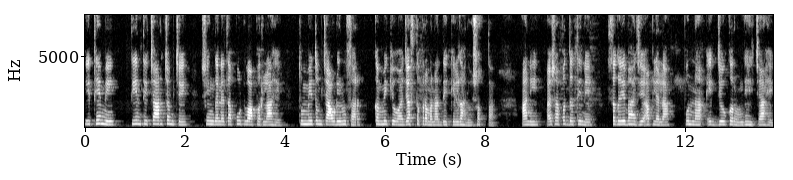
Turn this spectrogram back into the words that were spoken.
इथे मी तीन ते चार चमचे शेंगदाण्याचा कूट वापरला आहे. तुम्ही तुमच्या आवडीनुसार कमी किंवा जास्त प्रमाणात देखील घालू शकता. आणि अशा पद्धतीने सगळी भाजी आपल्याला पुन्हा एकजीव करून घ्यायची आहे.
